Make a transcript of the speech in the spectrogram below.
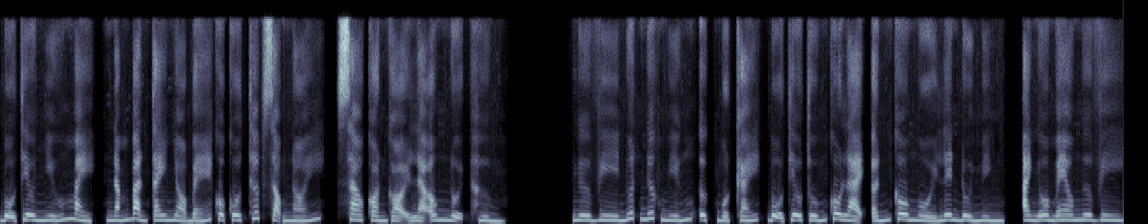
Bộ tiêu nhíu mày, nắm bàn tay nhỏ bé của cô thấp giọng nói, sao còn gọi là ông nội hửm. Ngư vi nuốt nước miếng ực một cái, bộ tiêu túm cô lại, ấn cô ngồi lên đùi mình, anh ôm eo ngư vi,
